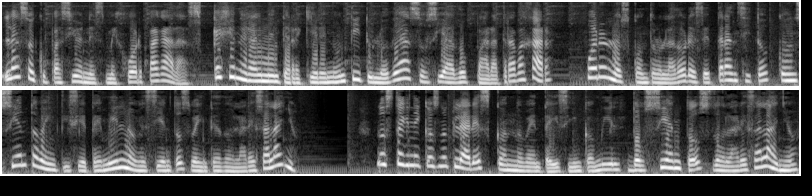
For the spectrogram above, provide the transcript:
Las ocupaciones mejor pagadas, que generalmente requieren un título de asociado para trabajar, fueron los controladores de tránsito con 127.920 dólares al año, los técnicos nucleares con 95.200 dólares al año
